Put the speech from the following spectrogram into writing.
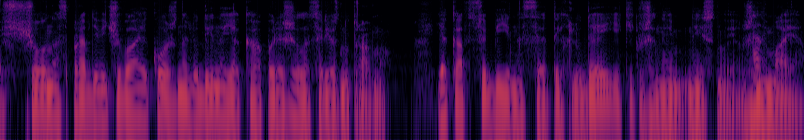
що насправді відчуває кожна людина, яка пережила серйозну травму, яка в собі несе тих людей, яких вже не, не існує, вже А- немає.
